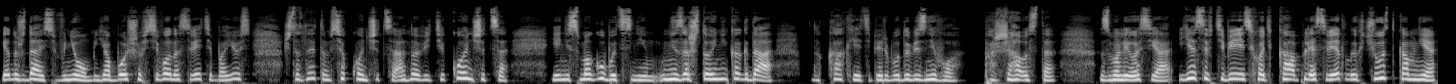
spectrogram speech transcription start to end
Я нуждаюсь в нем. Я больше всего на свете боюсь, что на этом все кончится. Оно ведь и кончится. Я не смогу быть с ним. Ни за что и никогда. Но как я теперь буду без него? «Пожалуйста», — взмолилась я, — «если в тебе есть хоть капля светлых чувств ко мне,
